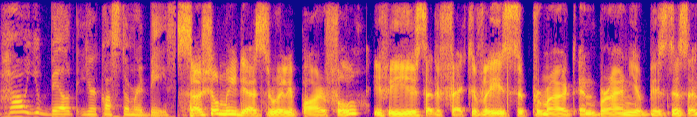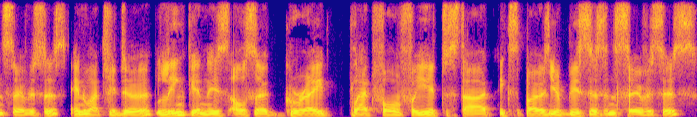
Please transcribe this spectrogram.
how you built your customer base. Social media is really powerful if you use that effectively is to promote and brand your business and services in what you do. LinkedIn is also a great platform for you to start expose your business and services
